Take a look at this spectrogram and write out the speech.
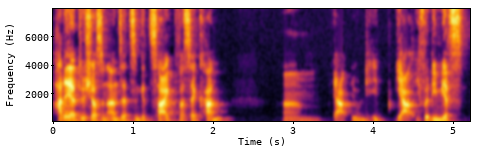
hat er ja durchaus in Ansätzen gezeigt, was er kann. Ähm, ja, ja, ich würde ihm jetzt,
